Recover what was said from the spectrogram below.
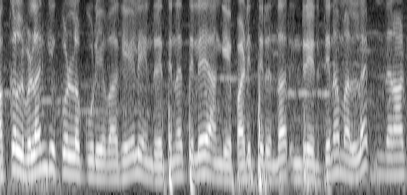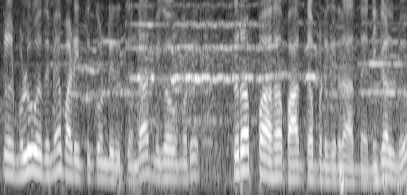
மக்கள் விளங்கிக் கொள்ளக்கூடிய வகையில் இன்றைய தினத்திலே அங்கே படித்திருந்தார். இன்றைய தினமல்ல இந்த நாட்கள் முழுவதுமே படித்துக் கொண்டிருக்கின்றார். மிகவும் ஒரு சிறப்பாக பார்க்கப்படுகிற அந்த நிகழ்வு.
